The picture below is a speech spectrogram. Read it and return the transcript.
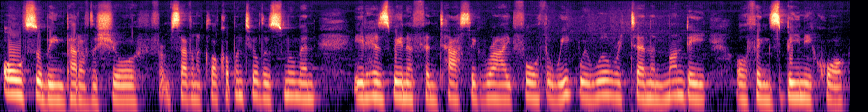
also being part of the show from 7 o'clock up until this moment. It has been a fantastic ride for the week. We will return on Monday, all things being equal.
